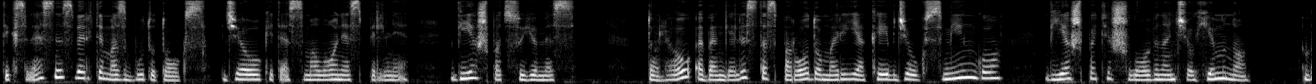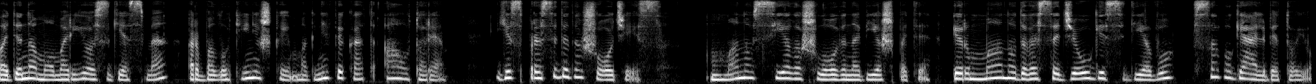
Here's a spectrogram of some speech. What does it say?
Tikslesnis vertimas būtų toks - džiaukitės malonės pilni, viešpat su jumis. Toliau evangelistas parodo Mariją kaip džiaugsmingo viešpati šlovinančio himno, vadinamo Marijos giesme arba lotyniškai Magnificat autorė. Jis prasideda žodžiais Mano siela šlovina viešpati ir mano dvasia džiaugiasi Dievu savo gelbėtoju.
